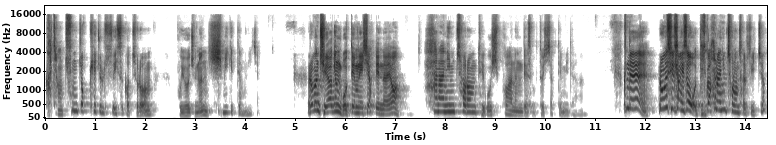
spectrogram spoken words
가장 충족해 줄 수 있을 것처럼 보여주는 힘이기 때문이죠. 여러분 죄악은 뭐 때문에 시작됐나요? 하나님처럼 되고 싶어 하는 데서부터 시작됩니다. 근데 여러분 세상에서 누가 하나님처럼 살 수 있죠?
